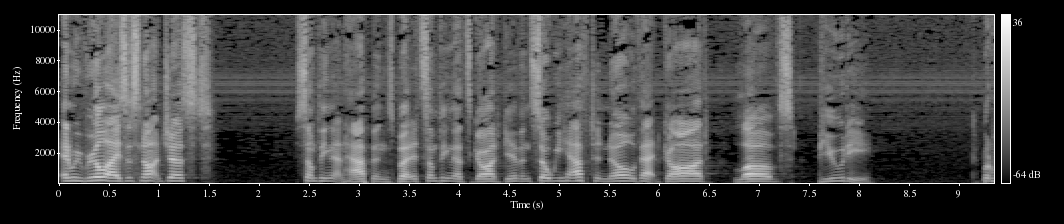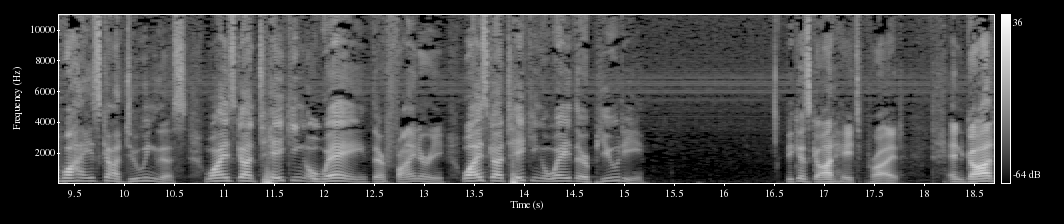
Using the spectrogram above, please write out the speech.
and we realize it's not just something that happens, but it's something that's God given. So we have to know that God loves beauty. But why is God doing this? Why is God taking away their finery? Why is God taking away their beauty? Because God hates pride, and God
